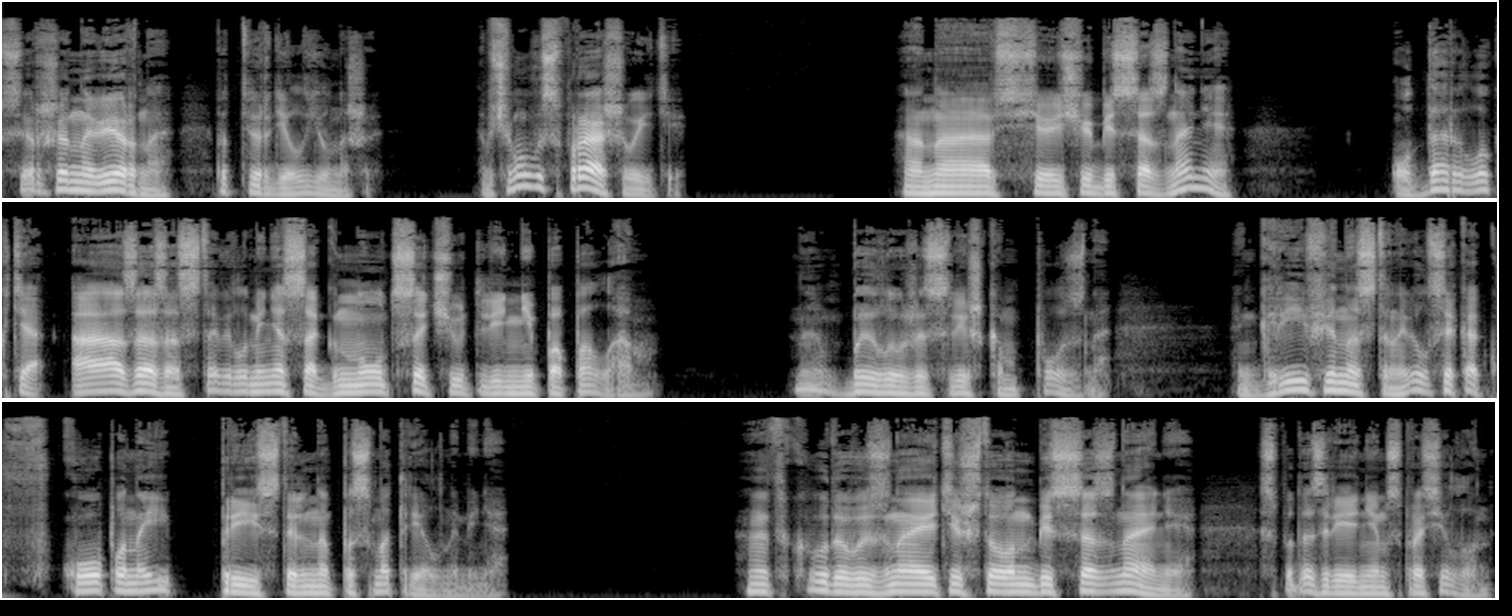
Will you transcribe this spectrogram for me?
Совершенно верно, подтвердил юноша. А почему вы спрашиваете? Она все еще без сознания? Удар локтя Аза заставил меня согнуться чуть ли не пополам. Но было уже слишком поздно. Гриффин остановился как вкопанный и пристально посмотрел на меня. «Откуда вы знаете, что он без сознания?» — с подозрением спросил он.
